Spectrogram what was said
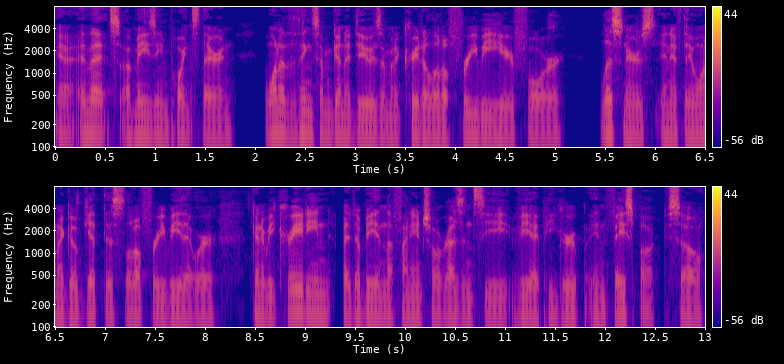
Yeah, and that's amazing points there. And one of the things I'm going to do is I'm going to create a little freebie here for listeners. And if they want to go get this little freebie that we're going to be creating, it'll be in the financial residency VIP group in Facebook. So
